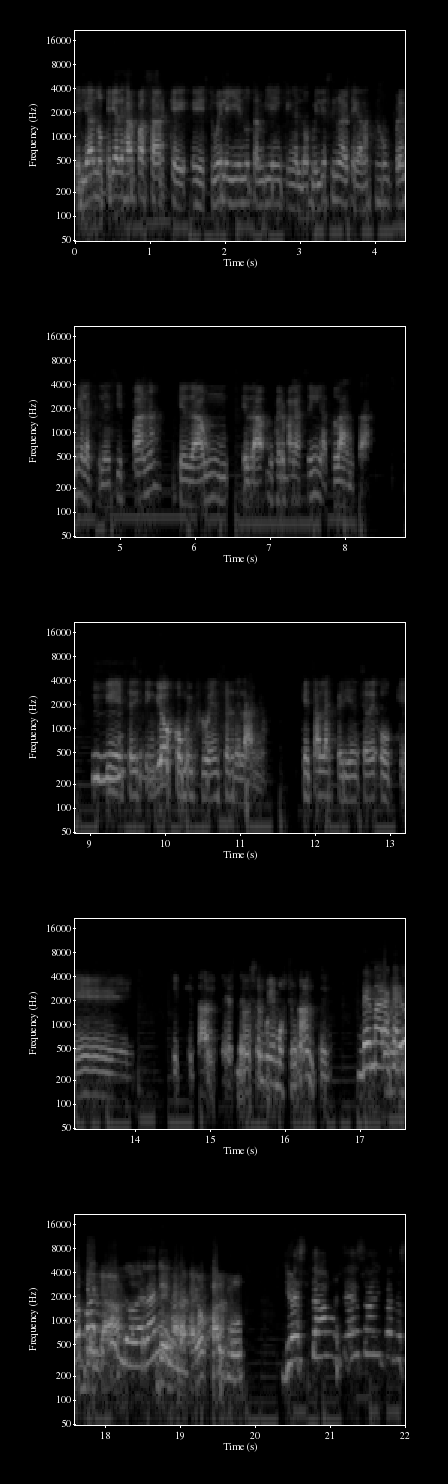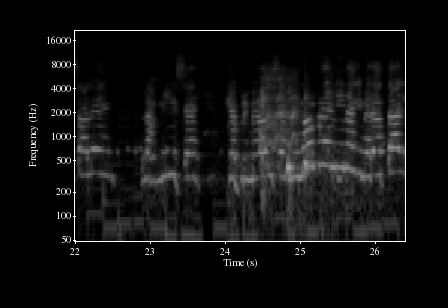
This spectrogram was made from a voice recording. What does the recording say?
Quería, no quería dejar pasar que eh, estuve leyendo también que en el 2019 te ganaste un premio a la excelencia hispana que da, un, que da Mujer Magazine en Atlanta, que Ujú. te distinguió como influencer del año. ¿Qué tal la experiencia de, o qué, qué, tal? Eh, Debe ser muy emocionante. De Maracaibo De para el mundo, ¿verdad, De Nina? Maracaibo Palmo, Yo estaba, ustedes saben cuando salen las mises, que primero dicen, mi nombre es Nina Guimera tal,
